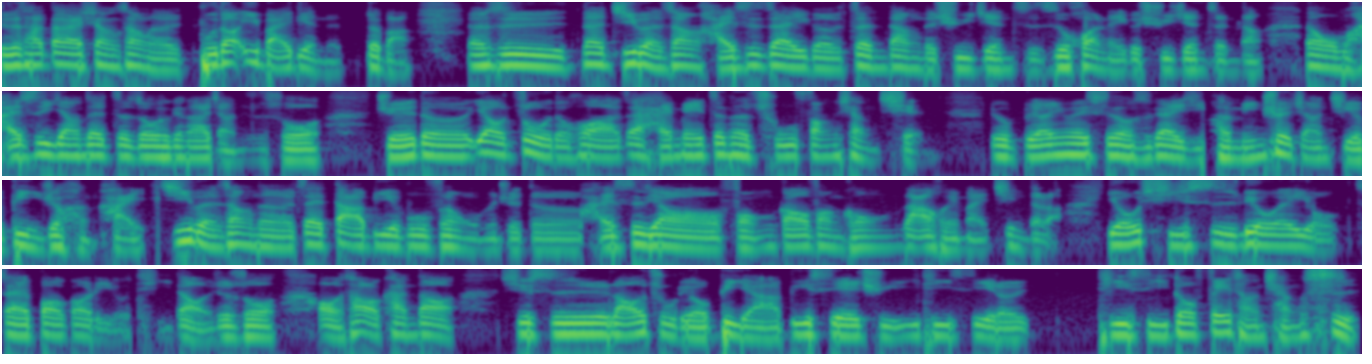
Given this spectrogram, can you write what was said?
就是它大概向上了不到一百点的，对吧？但是那基本上还是在一个震荡的区间，只是换了一个区间震荡。那我们还是一样在这周会跟大家讲，就是说，觉得要做的话，在还没真的出方向前，就不要因为石头石盖已经很明确讲几个币你就很嗨。基本上呢，在大币的部分，我们觉得还是要逢高放空，拉回买进的啦。尤其是六 A 有在报告里有提到。就是说，哦，他有看到，其实老主流币啊，BCH、ETC 的 TC 都非常强势。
